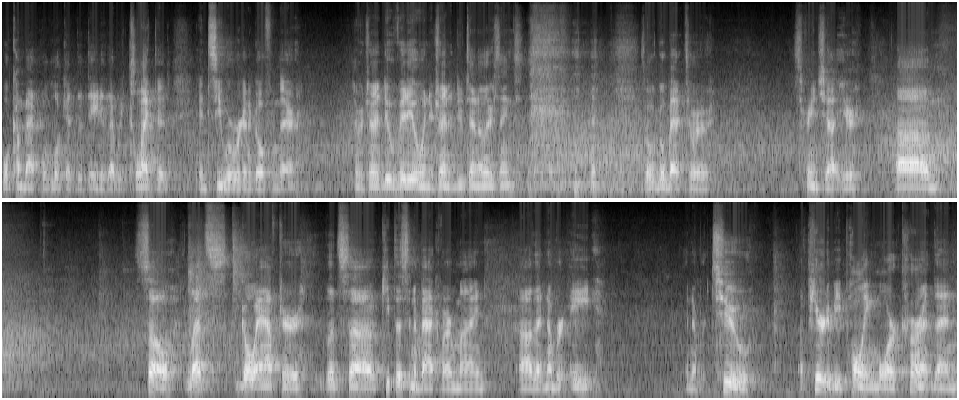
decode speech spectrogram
We'll come back, we'll look at the data that we collected and see where we're going to go from there. Ever try to do a video when you're trying to do 10 other things? so we'll go back to our screenshot here. Um, so let's go after, let's uh, keep this in the back of our mind uh, that number eight and number two appear to be pulling more current than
